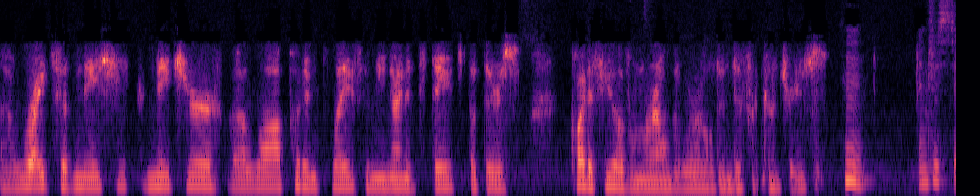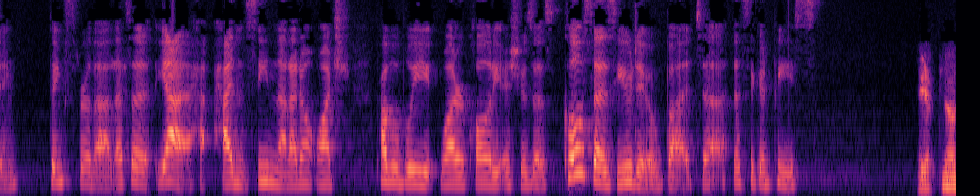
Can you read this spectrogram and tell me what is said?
uh, rights of nature, nature uh, law put in place in the United States, but there's quite a few of them around the world in different countries. Hmm. Interesting. Thanks for that. That's a yeah. I hadn't seen that. I don't watch probably water quality issues as close as you do, but uh, that's a good piece. Yep. No,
